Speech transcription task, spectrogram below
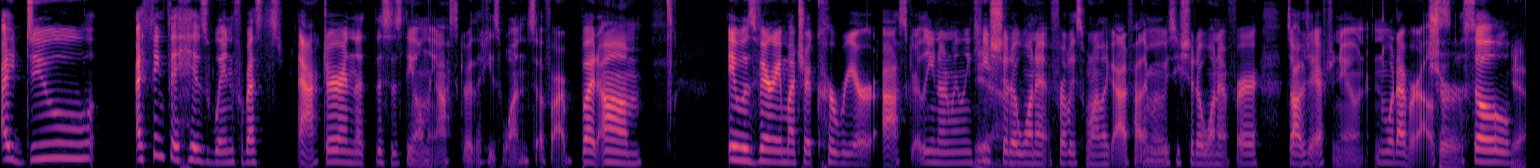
I do I think that his win for best actor and that this is the only Oscar that he's won so far. But um it was very much a career Oscar. You know what I mean? Like he should have won it for at least one of the Godfather movies. He should have won it for Dog Day Afternoon and whatever else. Sure. So Yeah.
